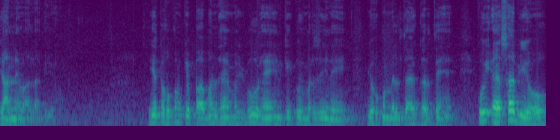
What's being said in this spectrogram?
جاننے والا بھی ہو۔ یہ تو حکم کے پابند ہیں، مجبور ہیں، ان کی کوئی مرضی نہیں۔ جو حکم ملتا ہے، کرتے ہیں۔ کوئی ایسا بھی ہو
